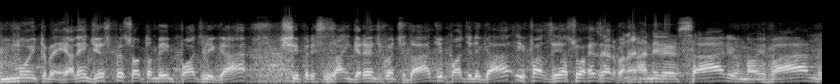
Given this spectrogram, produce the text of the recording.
Muito bem. Além disso, o pessoal também pode ligar, se precisar em grande quantidade, pode ligar e fazer a sua reserva, né? Aniversário, noivado,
